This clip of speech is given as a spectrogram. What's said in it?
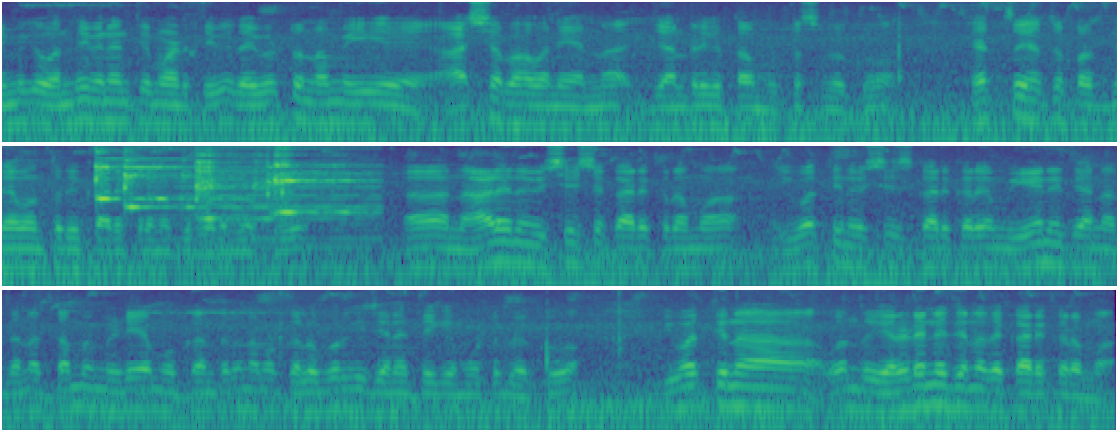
ನಿಮಗೆ ಒಂದೇ ವಿನಂತಿ ಮಾಡ್ತೀವಿ, ದಯವಿಟ್ಟು ನಮ್ಮ ಈ ಆಶಾಭಾವನೆಯನ್ನು ಜನರಿಗೆ ತಾವು ಮುಟ್ಟಿಸಬೇಕು. ಹೆಚ್ಚು ಹೆಚ್ಚು ಪ್ರಜ್ಞಾವಂತರು ಈ ಕಾರ್ಯಕ್ರಮಕ್ಕೆ ಬರಬೇಕು. ನಾಳಿನ ವಿಶೇಷ ಕಾರ್ಯಕ್ರಮ, ಇವತ್ತಿನ ವಿಶೇಷ ಕಾರ್ಯಕ್ರಮ ಏನಿದೆ ಅನ್ನೋದನ್ನು ತಮ್ಮ ಮೀಡಿಯಾ ಮುಖಾಂತರ ನಮ್ಮ ಕಲಬುರಗಿ ಜನತೆಗೆ ಮುಟ್ಟಬೇಕು. ಇವತ್ತಿನ ಒಂದು ಎರಡನೇ ದಿನದ ಕಾರ್ಯಕ್ರಮ,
